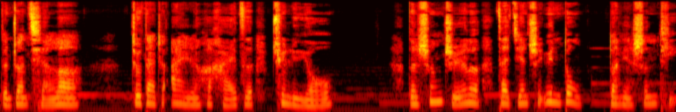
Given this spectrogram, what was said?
等赚钱了，就带着爱人和孩子去旅游；等升职了，再坚持运动锻炼身体；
